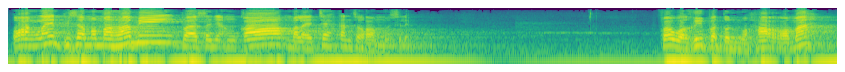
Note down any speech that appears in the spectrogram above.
Orang lain bisa memahami bahasanya engkau melecehkan seorang muslim. Fawa ghibatun muharramah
